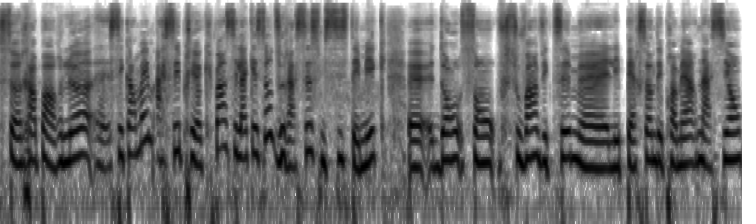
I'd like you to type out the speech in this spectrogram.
ce rapport-là, euh, c'est quand même assez préoccupant. C'est la question du racisme systémique euh, dont sont souvent victimes euh, les personnes des Premières Nations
